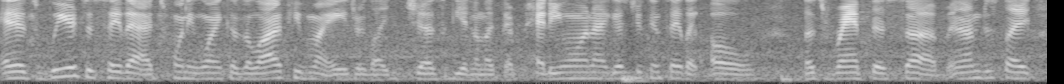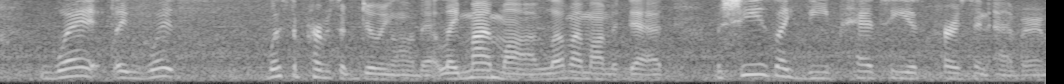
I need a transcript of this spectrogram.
and it's weird to say that at 21 because a lot of people my age are like just getting like their petty on. I guess you can say like, oh, let's ramp this up, and I'm just like, what? Like, what's what's the purpose of doing all that? Like, my mom, love my mom to death, but she's like the pettiest person ever.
